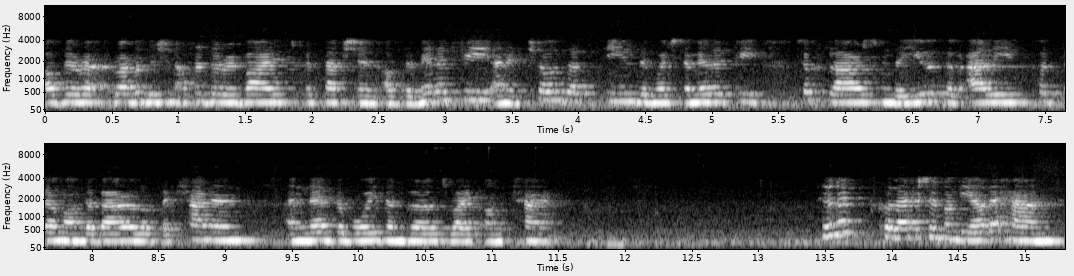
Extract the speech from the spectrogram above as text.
of the re- revolution offers a revised perception of the military, and it shows us scenes in which the military took flowers from the youth of Ali, put them on the barrel of the cannon, and led the boys and girls right on tanks. Taleb's collection, on the other hand,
